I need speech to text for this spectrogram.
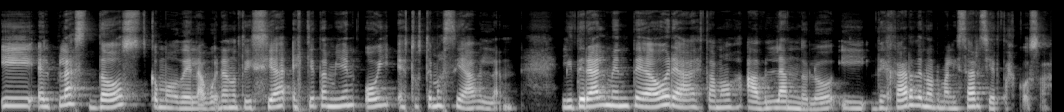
Y el plus 2, como de la buena noticia, es que también hoy estos temas se hablan. Literalmente ahora estamos hablándolo y dejar de normalizar ciertas cosas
